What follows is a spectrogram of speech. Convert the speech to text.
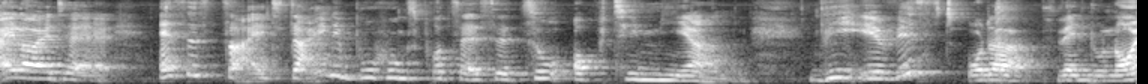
Hi Leute, es ist Zeit, deine Buchungsprozesse zu optimieren. Wie ihr wisst oder wenn du neu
